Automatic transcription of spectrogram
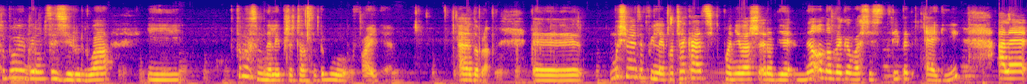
To były gorące źródła i to były najlepsze czasy. To było fajnie. Ale dobra. Y, musimy tu chwilę poczekać, ponieważ robię neonowego właśnie Stripped Eggy, ale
